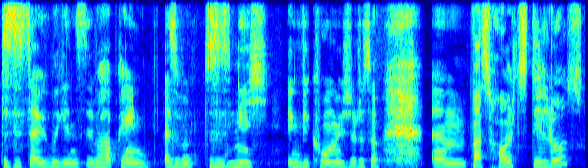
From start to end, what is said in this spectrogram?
Das ist da übrigens überhaupt kein, also das ist nicht irgendwie komisch oder so. Ähm, Was, Holzdildos?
